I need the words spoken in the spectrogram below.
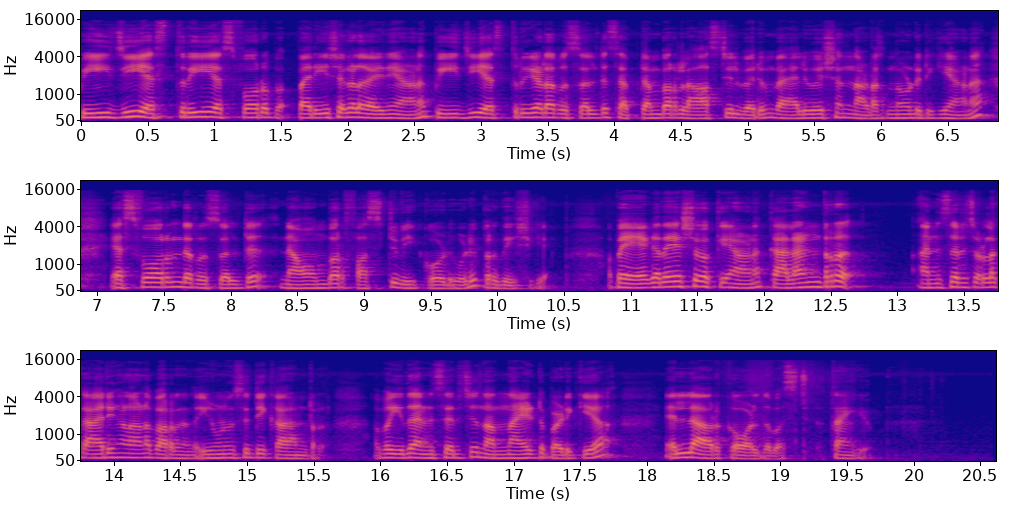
P G S three S four പരീക്ഷകൾ കഴിഞ്ഞാണ് പി ജി എസ് ത്രീയുടെ റിസൾട്ട് സെപ്റ്റംബർ ലാസ്റ്റിൽ വരും. വാലുവേഷൻ നടന്നുകൊണ്ടിരിക്കുകയാണ്. എസ് ഫോറിന്റെ റിസൾട്ട് നവംബർ ഫസ്റ്റ് വീക്കോടുകൂടി പ്രതീക്ഷിക്കാം. അപ്പോൾ ഏകദേശമൊക്കെയാണ് കലണ്ടർ അനുസരിച്ചുള്ള കാര്യങ്ങളാണ് പറഞ്ഞത്. University calendar. അപ്പോൾ ഇതനുസരിച്ച് നന്നായിട്ട് പഠിക്കുക. എല്ലാവർക്കും ഓൾ ദി ബെസ്റ്റ് താങ്ക്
